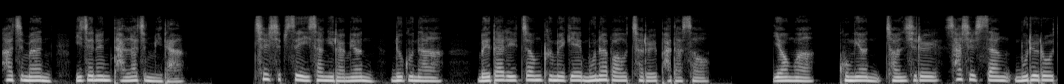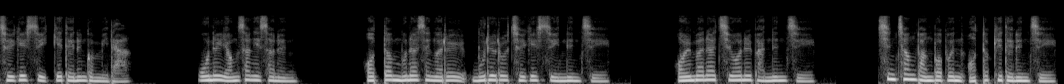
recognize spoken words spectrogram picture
하지만 이제는 달라집니다. 70세 이상이라면 누구나 매달 일정 금액의 문화 바우처를 받아서 영화, 공연, 전시를 사실상 무료로 즐길 수 있게 되는 겁니다. 오늘 영상에서는 어떤 문화생활을 무료로 즐길 수 있는지, 얼마나 지원을 받는지, 신청 방법은 어떻게 되는지,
